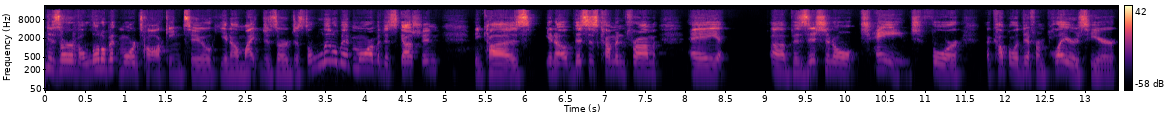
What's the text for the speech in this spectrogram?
deserve a little bit more talking to, you know, might deserve just a little bit more of a discussion because, you know, this is coming from a, a positional change for a couple of different players here.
